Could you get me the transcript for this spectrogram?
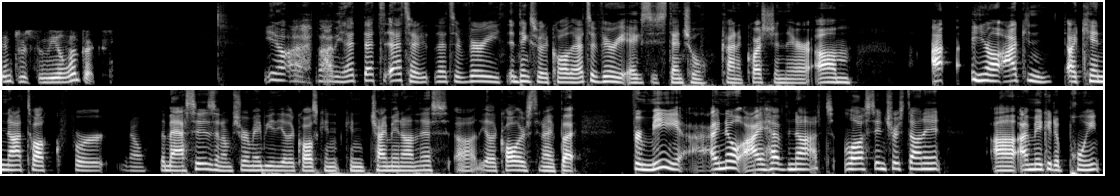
interest in the Olympics? You know, uh, Bobby, that that's that's a that's a very and thanks for the call. There, that's a very existential kind of question there. Um, I you know I can I cannot talk for you know the masses, and I'm sure maybe the other calls can can chime in on this. Uh, the other callers tonight, but for me, I know I have not lost interest on it. Uh, I make it a point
